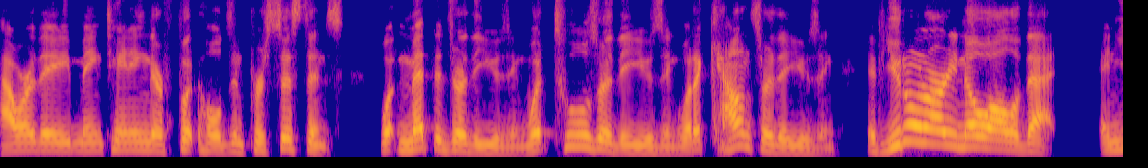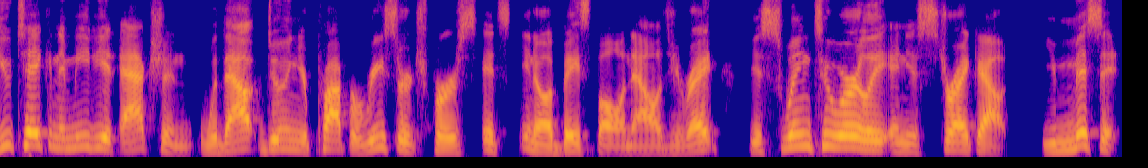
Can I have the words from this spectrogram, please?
How are they maintaining their footholds and persistence? What methods are they using? What tools are they using? What accounts are they using? If you don't already know all of that and you take an immediate action without doing your proper research first, it's, you know, a baseball analogy, right? You swing too early and you strike out. You miss it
